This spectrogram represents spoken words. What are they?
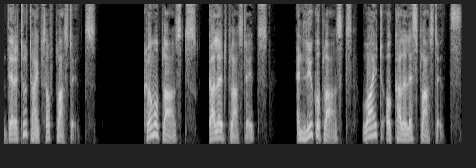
There are two types of plastids. Chromoplasts, colored plastids, and leucoplasts, white or colorless plastids.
